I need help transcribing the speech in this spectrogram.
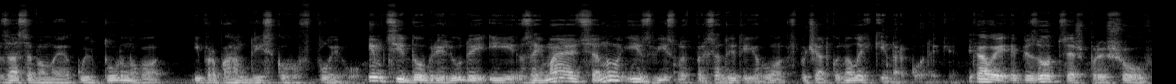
засобами культурного і пропагандистського впливу. Тим ці добрі люди і займаються. Ну і звісно, присадити його спочатку на легкі наркотики. Цікавий епізод. Це ж пройшов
